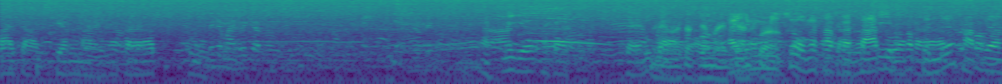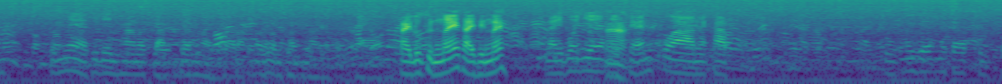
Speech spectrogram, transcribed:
มาจากเชียงใหม่นะครับถูกไม่ได้มาด้วยกันอะไม่เยอะนะครับแสนกว่ามาจากเชียงใหม่ใครแสนยังกว่ามีโชคนะครับกับสาธุกับเพิ่นเด้อครับเด้อคุณแม่ที่เดินทางมาจากเชียงใหม่ครับมาร่วมทำบุญถ่ายรูปถึงไหมถ่ายถึงไหม ในบ่เยอะอ่า แสนกว่านะครับถูกไม่เยอะนะครับถูกแส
